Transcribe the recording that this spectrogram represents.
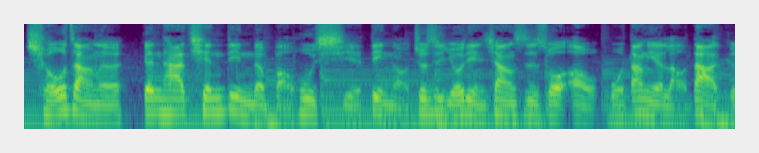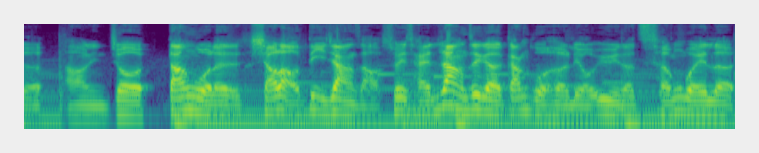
酋长呢，跟他签订的保护协定哦，就是有点像是说哦，我当你的老大哥，然后你就当我的小老弟这样子哦，所以才让这个刚果河流域呢，成为了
